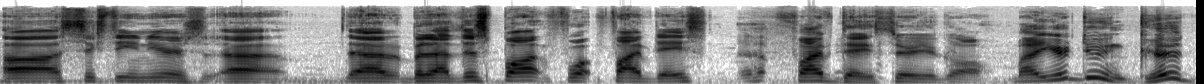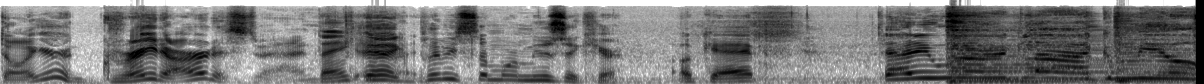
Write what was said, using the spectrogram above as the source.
Uh, 16 years. Uh, uh, but at this spot, four, five days. Uh, Five days. There you go. But you're doing good, though. You're a great artist, man. Thank you. Play me some more music here. Okay. Daddy worked like a mule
